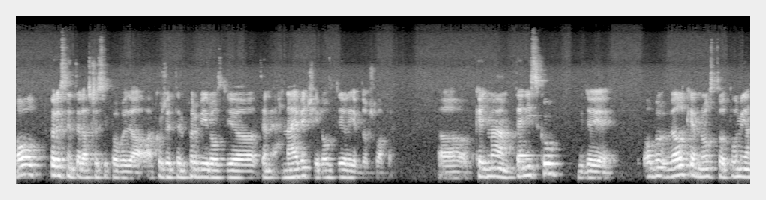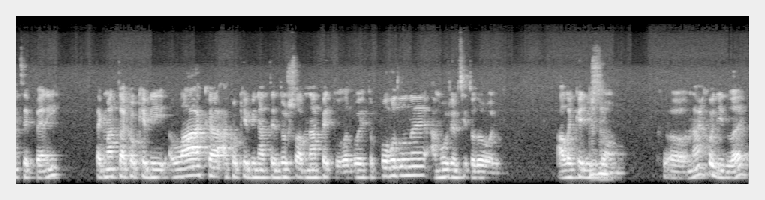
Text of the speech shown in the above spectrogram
No, presne teraz, čo si povedal. Akože ten prvý rozdiel, ten najväčší rozdiel je v došlape. Keď mám tenisku, kde je veľké množstvo tlmiacej peny, tak ma to ako keby láka, ako keby na ten došlap na petu, lebo je to pohodlné a môžem si to dovoliť. Ale keď už mm-hmm. som e, na chodidle,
